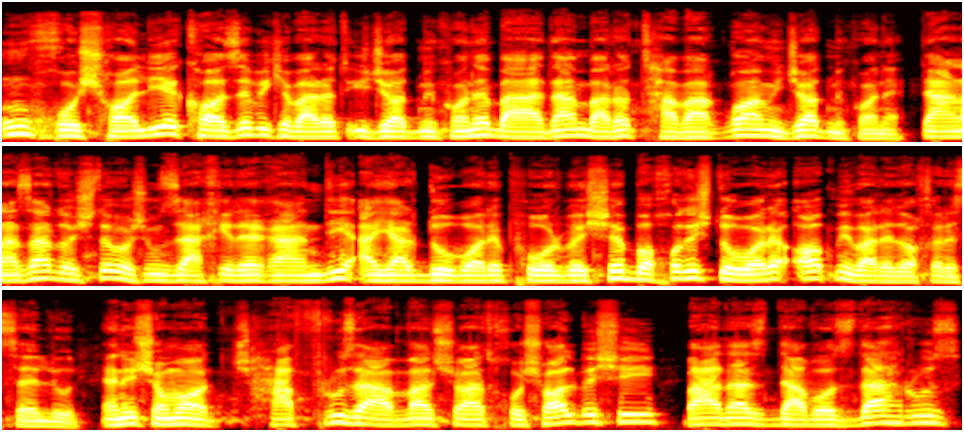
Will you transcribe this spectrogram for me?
اون خوشحالی کاذبی که برات ایجاد می‌کنه بعدا برات توقع هم ایجاد می‌کنه. در نظر داشته باش اون ذخیره قندی اگر دوباره پر بشه با خودش دوباره آب می‌بره داخل سلول. یعنی شما هفت روز اول شاید خوشحال بشی بعد از دوازده روز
